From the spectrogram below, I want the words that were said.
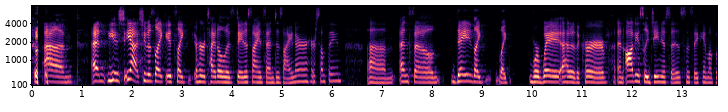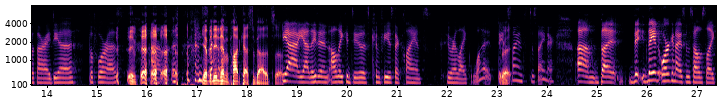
um, and you, she, yeah, she was like, "It's like her title was data science and designer or something." Um, and so they like like were way ahead of the curve and obviously geniuses since they came up with our idea before us. yeah but they didn't have a podcast about it so Yeah, yeah, they didn't. All they could do is confuse their clients who are like, "What data Right. science designer?" Um, but they they had organized themselves like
